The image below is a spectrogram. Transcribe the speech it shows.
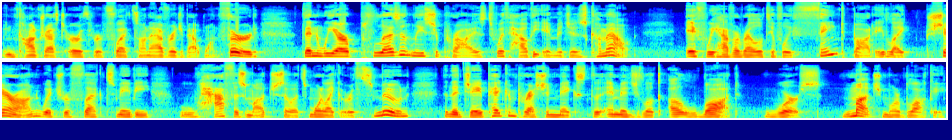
in contrast, Earth reflects on average about one third, then we are pleasantly surprised with how the images come out. If we have a relatively faint body, like Charon, which reflects maybe half as much, so it's more like Earth's moon, then the JPEG compression makes the image look a lot worse, much more blocky.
